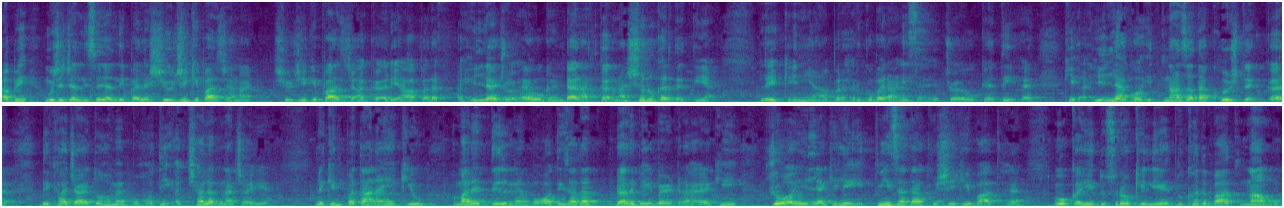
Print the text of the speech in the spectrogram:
अभी मुझे जल्दी से जल्दी पहले शिवजी के पास जाना है। शिवजी के पास जाकर यहाँ पर अहिल्या जो है वो घंटानाथ करना शुरू कर देती है। लेकिन यहाँ पर हरकुबा रानी साहेब जो है वो कहती है कि अहिल्या को इतना ज़्यादा खुश देखकर देखा जाए तो हमें बहुत ही अच्छा लगना चाहिए। लेकिन पता नहीं क्यों, हमारे दिल में बहुत ही ज़्यादा डर भी बैठ रहा है कि जो अहिल्या के लिए इतनी ज़्यादा खुशी की बात है, वो कहीं दूसरों के लिए दुखद बात ना हो।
